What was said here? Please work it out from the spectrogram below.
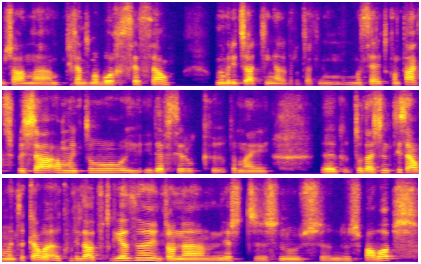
já uma, tivemos uma boa recepção o meu marido já tinha, já tinha uma série de contactos, mas já há muito, e deve ser o que também eh, toda a gente diz, há muito aquela a comunidade portuguesa, então na, nestes, nos, nos PALOPs,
